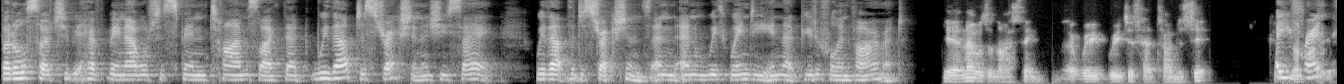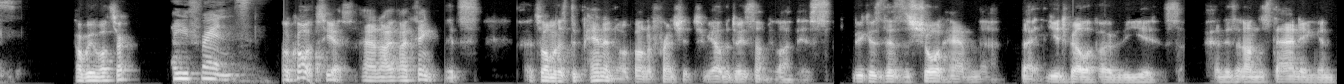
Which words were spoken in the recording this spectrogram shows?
but also to have been able to spend times like that without distraction, as you say, without the distractions and, and with Wendy in that beautiful environment. Yeah, and that was a nice thing that we, we just had time to sit. Are you friends? Are we what, sorry? Are you friends? Of course, yes. And I, I think it's it's almost dependent upon a friendship to be able to do something like this because there's a shorthand that, that you develop over the years and there's an understanding. And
